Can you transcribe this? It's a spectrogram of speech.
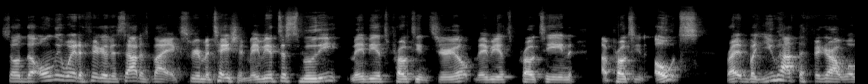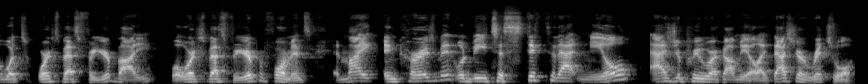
So the only way to figure this out is by experimentation. Maybe it's a smoothie, maybe it's protein cereal, maybe it's protein, uh, protein oats, right? But you have to figure out what, what works best for your body, what works best for your performance. And my encouragement would be to stick to that meal as your pre workout meal. Like that's your ritual.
